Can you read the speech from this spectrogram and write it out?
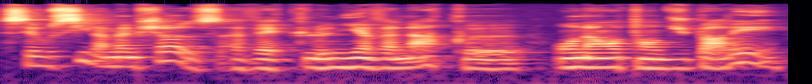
C'est aussi la même chose avec le nirvana qu'on a entendu parler.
